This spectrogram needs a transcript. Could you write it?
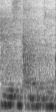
She was my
